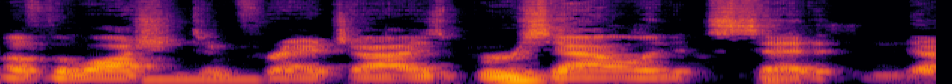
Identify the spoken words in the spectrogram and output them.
of the Washington franchise, Bruce Allen, said no.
